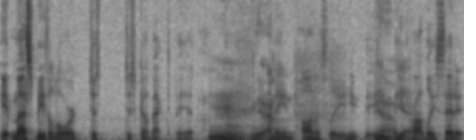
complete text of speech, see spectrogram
it must be the Lord. Just just go back to bed." Mhm. Yeah. I mean, honestly, he he, Yeah. he Yeah. probably said it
